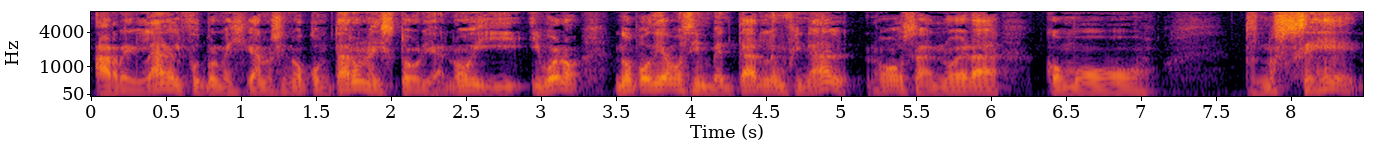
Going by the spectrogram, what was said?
arreglar el fútbol mexicano, sino contar una historia, ¿no? Y, bueno, no podíamos inventarle un final, ¿no? O sea, no era como, pues no sé,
